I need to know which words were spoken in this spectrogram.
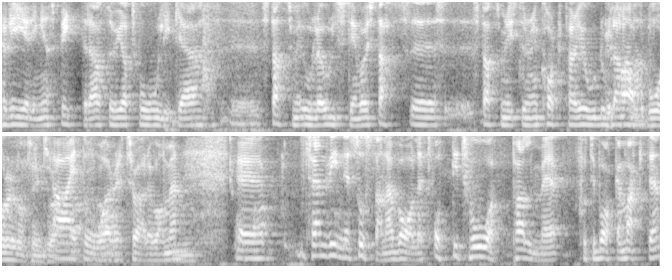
regeringen splittras och vi har två olika eh, statsminister. Ola Ullsten var ju stats, statsminister under en kort period. Ett halvår eller någonting tror jag. Ja, ett år tror jag det var. Men, eh, sen vinner sossarna valet 82. Palme får tillbaka makten.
